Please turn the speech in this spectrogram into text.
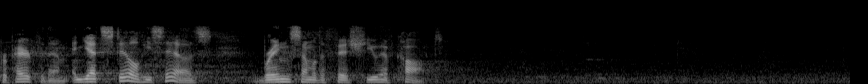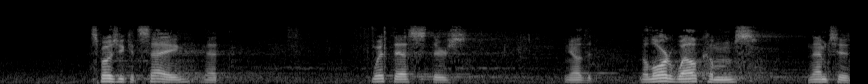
prepared for them. And yet, still, he says, "Bring some of the fish you have caught." I suppose you could say that with this, there's, you know, the, the Lord welcomes them to,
